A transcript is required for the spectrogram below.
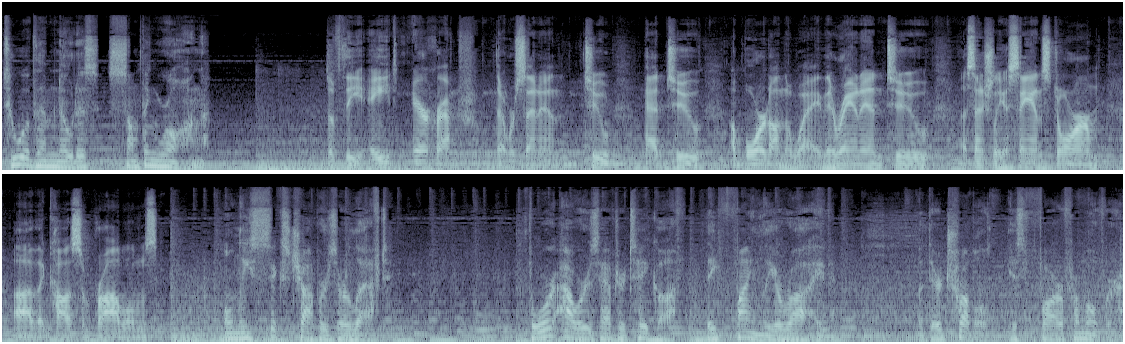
two of them notice something wrong. Of the eight aircraft that were sent in, two had to abort on the way. They ran into essentially a sandstorm uh, that caused some problems. Only six choppers are left. Four hours after takeoff, they finally arrive. But their trouble is far from over.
